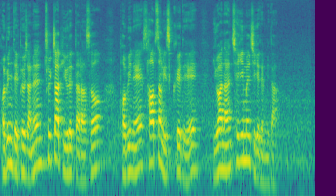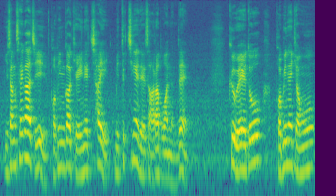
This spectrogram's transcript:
법인 대표자는 출자 비율에 따라서 법인의 사업상 리스크에 대해 유한한 책임을 지게 됩니다. 이상 세 가지 법인과 개인의 차이 및 특징에 대해서 알아보았는데 그 외에도 법인의 경우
